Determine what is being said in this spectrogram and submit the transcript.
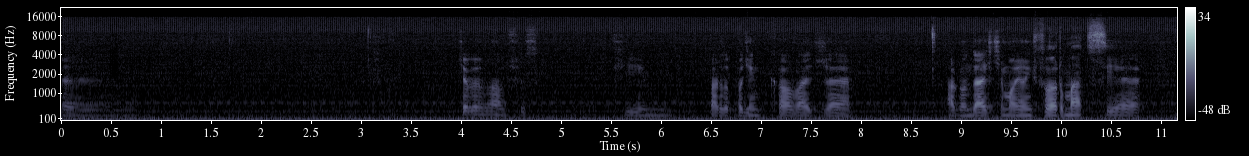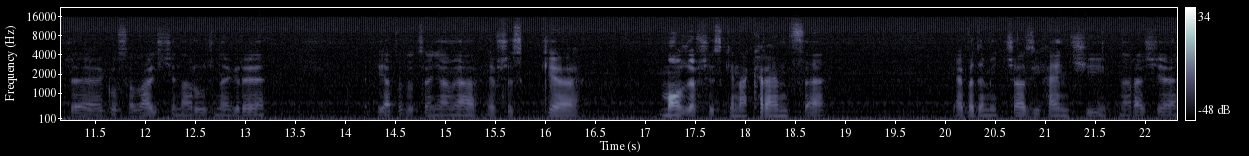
E, Chciałbym wam wszystkim bardzo podziękować, że oglądaliście moją informację, że głosowaliście na różne gry. Ja to doceniam, ja je wszystkie, może wszystkie nakręcę, jak będę mieć czas i chęci. Na razie,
